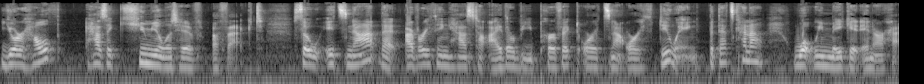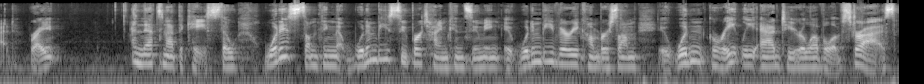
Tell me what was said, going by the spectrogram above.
your health has a cumulative effect. So it's not that everything has to either be perfect or it's not worth doing, but that's kind of what we make it in our head, right? And that's not the case. So, what is something that wouldn't be super time consuming? It wouldn't be very cumbersome. It wouldn't greatly add to your level of stress,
